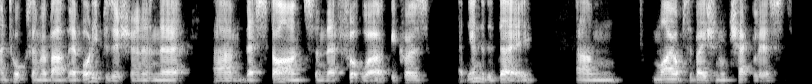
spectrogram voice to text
and talk to them about their body position and their um, their stance and their footwork because at the end of the day, um, my observational checklist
